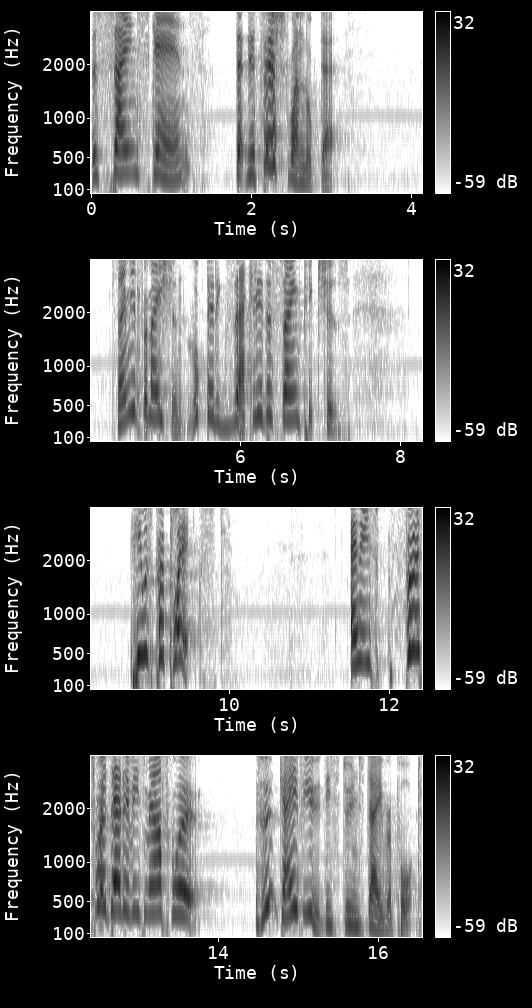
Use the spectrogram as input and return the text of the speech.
the same scans that the first one looked at. Same information, looked at exactly the same pictures. He was perplexed. And his first words out of his mouth were, Who gave you this doomsday report?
